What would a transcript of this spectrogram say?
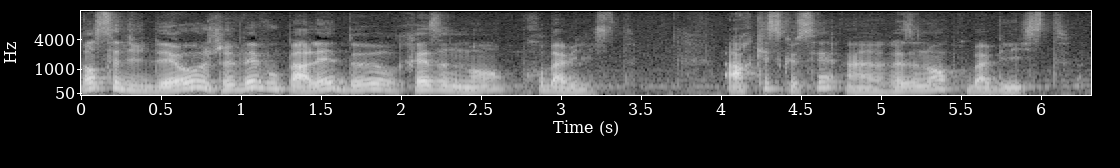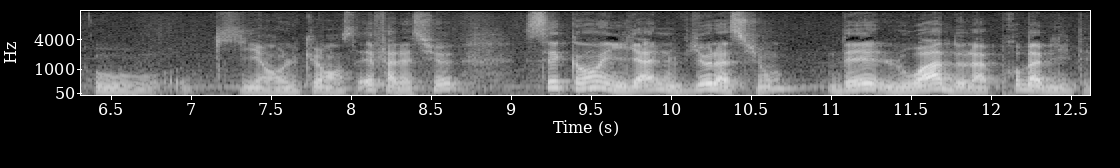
Dans cette vidéo, je vais vous parler de raisonnement probabiliste. Alors, qu'est-ce que c'est un raisonnement probabiliste, ou qui en l'occurrence est fallacieux? C'est quand il y a une violation des lois de la probabilité.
